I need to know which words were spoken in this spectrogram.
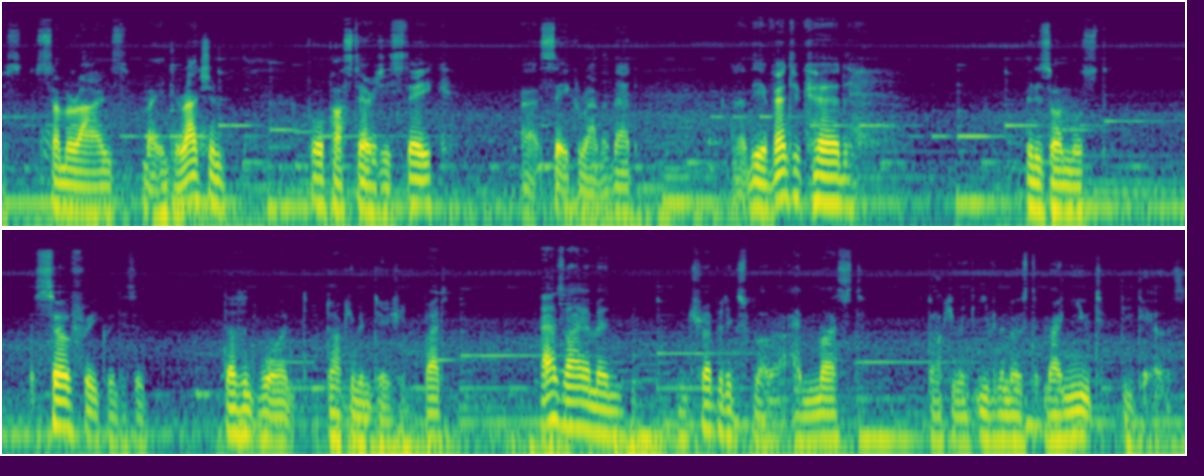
just summarize my interaction for posterity's sake, uh, sake rather, that uh, the event occurred. It is almost so frequent as it doesn't warrant documentation. But as I am an intrepid explorer, I must document even the most minute details.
